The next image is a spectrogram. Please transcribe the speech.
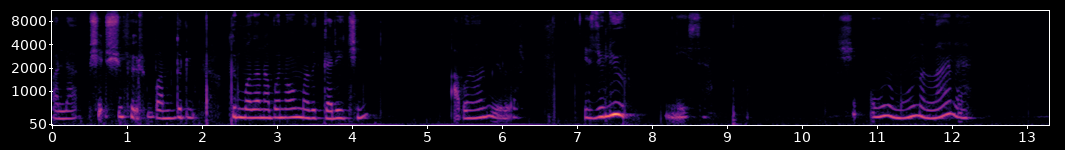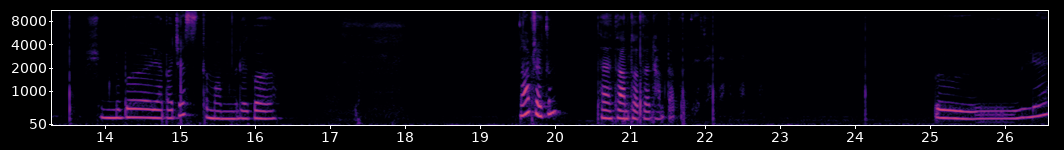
Valla bir şey düşünmüyorum. Bana dur, durmadan abone olmadıkları için abone olmuyorlar. Üzülüyorum. Neyse. Şi- oğlum olmadı lan. Şimdi böyle yapacağız. Tamamdır aga. Ne yapacaktım? Ha, tamam tamam tamam tamam tamam. Böyle.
